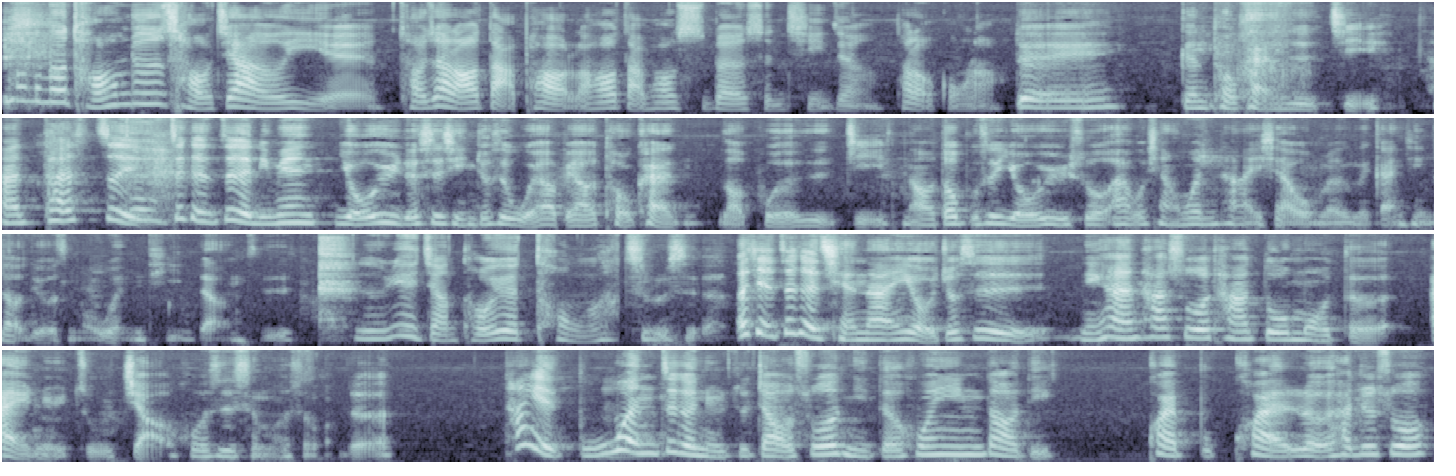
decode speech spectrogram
他们都没有讨论，他们就是吵架而已，哎，吵架然后打炮，然后打炮失败就生气，这样她老公啦，对，跟偷看日记，他他这这个这个里面犹豫的事情就是我要不要偷看老婆的日记，然后都不是犹豫说，哎，我想问他一下我们的感情到底有什么问题，这样子就是越讲头越痛啊。是不是？而且这个前男友就是，你看他说他多么的爱女主角或是什么什么的，他也不问这个女主角说你的婚姻到底快不快乐，他就说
